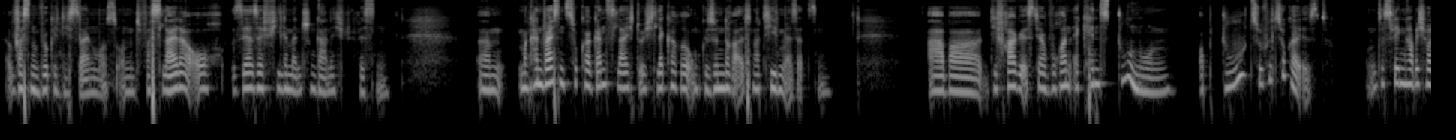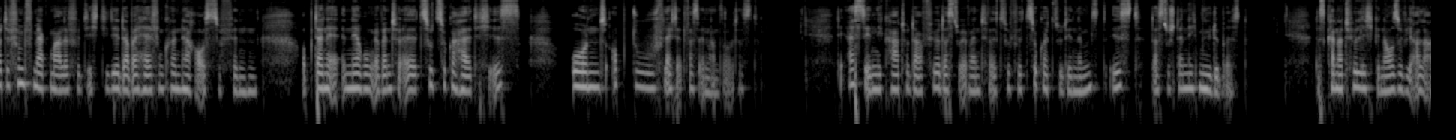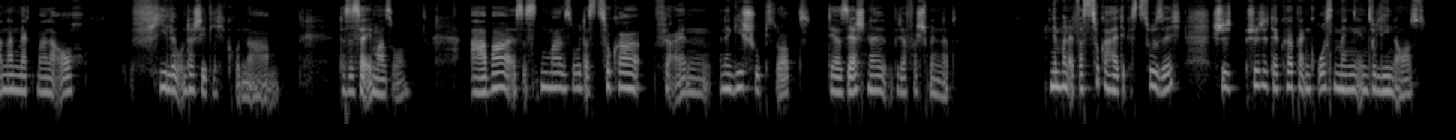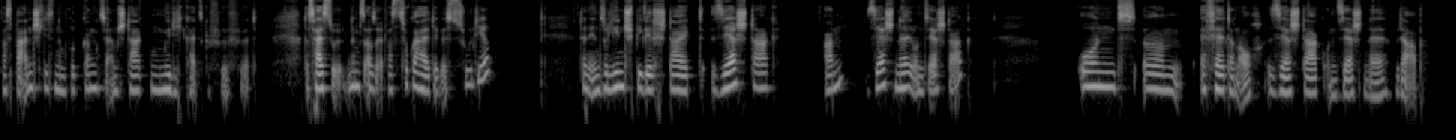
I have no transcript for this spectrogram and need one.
was nun wirklich nicht sein muss und was leider auch sehr, sehr viele Menschen gar nicht wissen. Ähm, man kann weißen Zucker ganz leicht durch leckere und gesündere Alternativen ersetzen. Aber die Frage ist ja, woran erkennst du nun, ob du zu viel Zucker isst? Und deswegen habe ich heute fünf Merkmale für dich, die dir dabei helfen können, herauszufinden, ob deine Ernährung eventuell zu zuckerhaltig ist und ob du vielleicht etwas ändern solltest. Der erste Indikator dafür, dass du eventuell zu viel Zucker zu dir nimmst, ist, dass du ständig müde bist. Das kann natürlich genauso wie alle anderen Merkmale auch viele unterschiedliche Gründe haben. Das ist ja immer so. Aber es ist nun mal so, dass Zucker für einen Energieschub sorgt, der sehr schnell wieder verschwindet. Nimmt man etwas Zuckerhaltiges zu sich, schüttet der Körper in großen Mengen Insulin aus, was bei anschließendem Rückgang zu einem starken Müdigkeitsgefühl führt. Das heißt, du nimmst also etwas Zuckerhaltiges zu dir, dein Insulinspiegel steigt sehr stark an, sehr schnell und sehr stark. Und ähm, er fällt dann auch sehr stark und sehr schnell wieder ab.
